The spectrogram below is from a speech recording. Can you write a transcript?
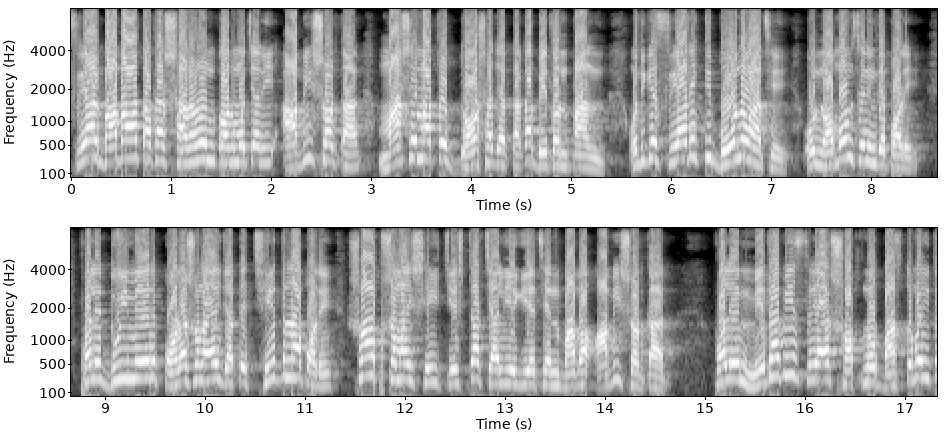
শ্রেয়ার বাবা তথা সাধারণ কর্মচারী আবির সরকার মাসে মাত্র দশ হাজার টাকা বেতন পান। ওদিকে শ্রেয়ার একটি বোনও আছে, ও নবম শ্রেণীতে পড়ে। ফলে দুই মেয়ের পড়াশোনায় যাতে ছেদ না পড়ে, সব সময় সেই চেষ্টা চালিয়ে গিয়েছেন বাবা আবির সরকার। ফলে মেধাবী শ্রেয়ার স্বপ্ন বাস্তবায়িত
